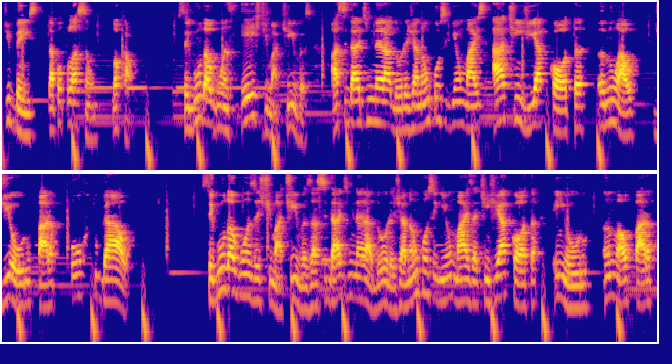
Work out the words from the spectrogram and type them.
de bens da população local. Segundo algumas estimativas, as cidades mineradoras já não conseguiam mais atingir a cota anual de ouro para Portugal. Segundo algumas estimativas, as cidades mineradoras já não conseguiam mais atingir a cota em ouro anual para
